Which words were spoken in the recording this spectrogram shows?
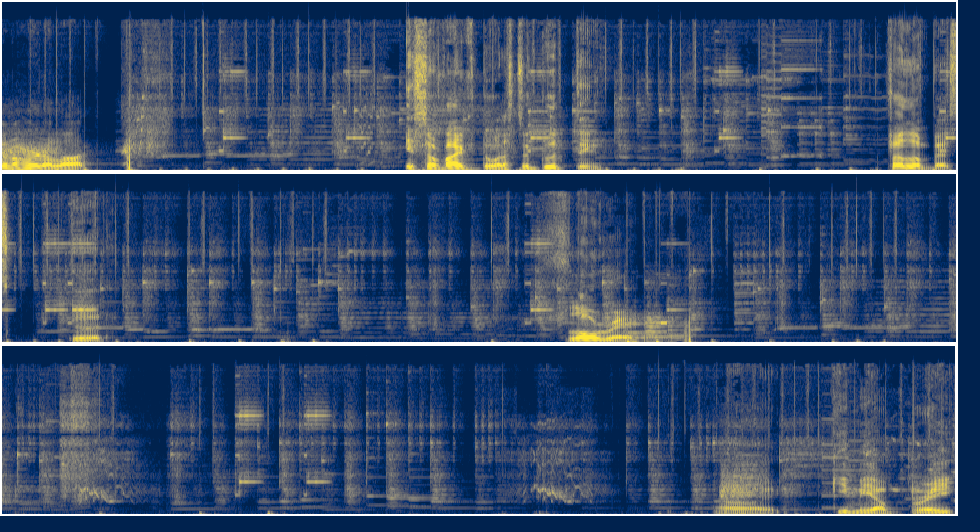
gonna hurt a lot. It survived though, that's a good thing. Philombus, good. Flore. Uh, give me a break.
